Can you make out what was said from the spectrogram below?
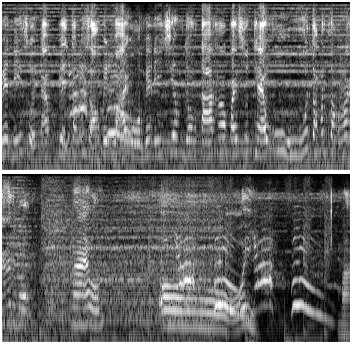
ม็ดนี้สวยงามเปลี่ยนช่องที่สองเป็น Y O เม็ดนี้เชื่อมดวงตาเข้าไปสุดแถวอู้หูจอมัน256มาครับผมโอ้ยมา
